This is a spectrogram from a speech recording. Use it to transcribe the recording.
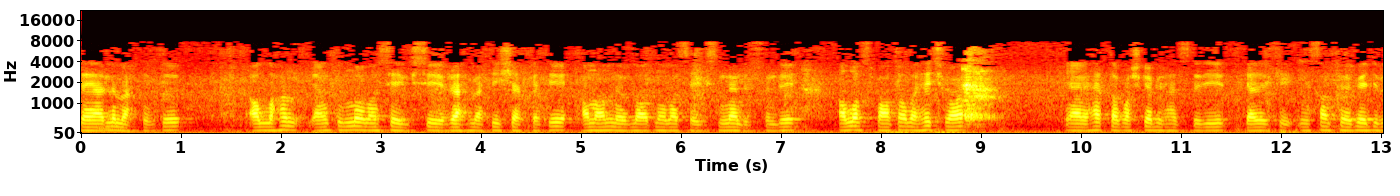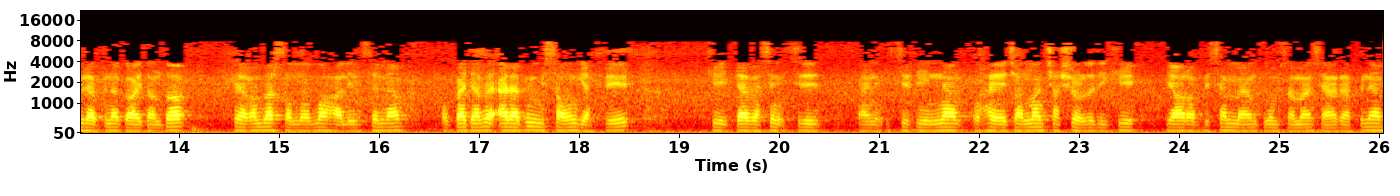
Dəyərli məxluqdur. Allahın yəni quluna olan sevgisi, rəhməti, şəfqəti ananın övladına olan sevgisindən də üstündür. Allah Subhanahu taala heç vaxt yəni hətta başqa bir hədisdə deyir, gəlir ki, insan tövbə edib Rəbbinə qaydanda Peyğəmbər sallallahu əleyhi və səlləm o bədəvi ərəbin misalını gətirir ki, dəvəsini itirir, yəni itirdiyindən, o həyəcandan çaşır orada deyir ki, Ya Rabbi, sən mənim qulumsan, mən sənin Rəbbinəm.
